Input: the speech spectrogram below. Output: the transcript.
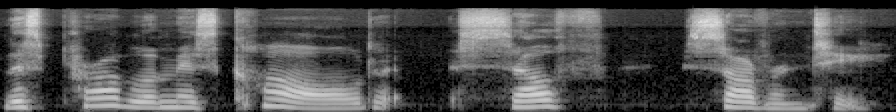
This problem is called self sovereignty.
